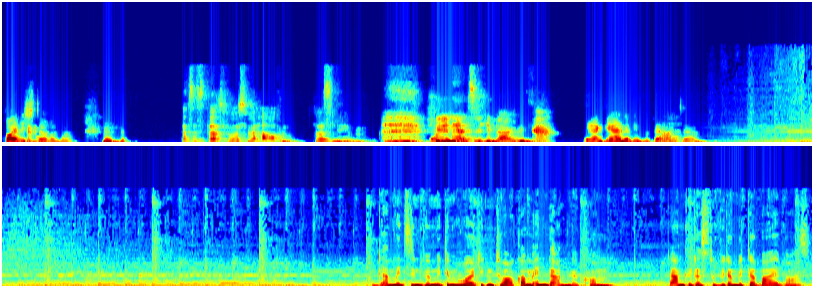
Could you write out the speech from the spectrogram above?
Freu dich darüber. Das ist das, was wir haben, das Leben. Ja. Vielen herzlichen Dank. Sehr gerne, liebe Beate. Damit sind wir mit dem heutigen Talk am Ende angekommen. Danke, dass du wieder mit dabei warst.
